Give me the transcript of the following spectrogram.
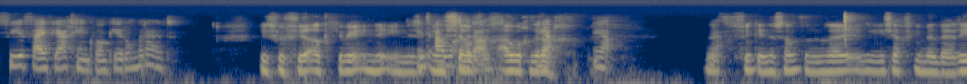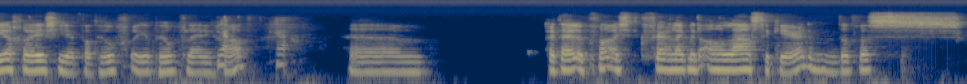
vier, vijf jaar ging ik wel een keer onderuit. Dus we viel elke keer weer in, de, in, de, In het in oude hetzelfde gedrag. oude gedrag. Ja, Dat vind ik interessant. En, eh, je zegt, je bent bij RIA geweest, je hebt wat hulp, je hebt hulpverlening Ja, gehad. ja. Ehm, uiteindelijk, van, als je het vergelijkt met de allerlaatste keer, dat was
